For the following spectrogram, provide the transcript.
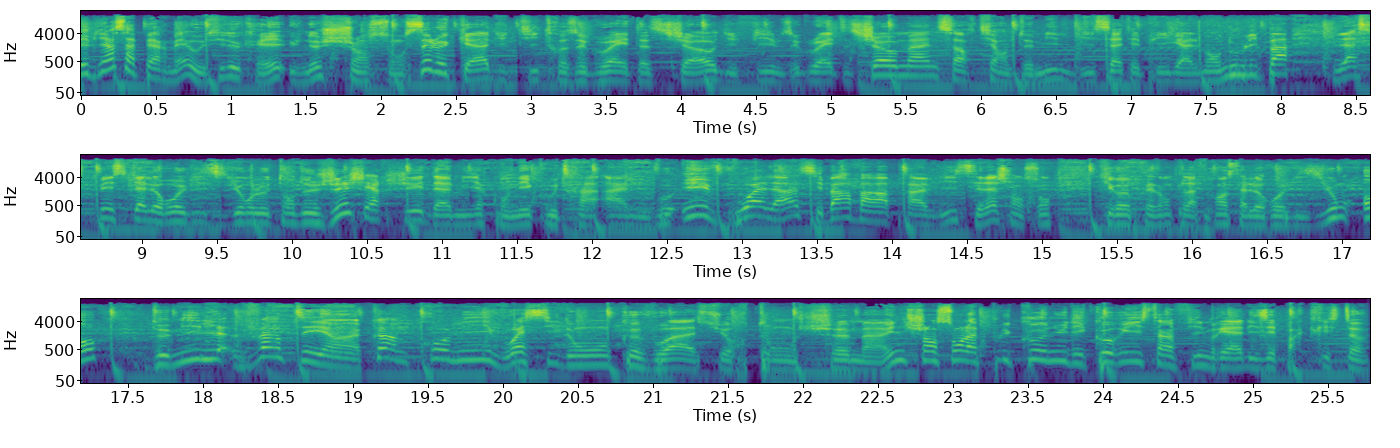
eh bien ça permet aussi de créer une chanson. C'est le cas du titre The Greatest Show, du film The Greatest Showman, sorti en 2017. Et puis également, n'oublie pas la spéciale Eurovision, le temps de J'ai cherché d'Amir qu'on écoutera à nouveau. Et voilà, c'est Barbara Pravi, c'est la chanson qui représente la France à l'Eurovision en 2021. Comme promis, voici donc Voix sur ton chemin. Une chanson la plus connue des choristes, un film réalisé par Christophe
